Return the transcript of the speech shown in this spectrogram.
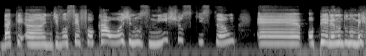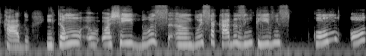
da, uh, de você focar hoje nos nichos que estão é, operando no mercado. Então, eu, eu achei duas, uh, duas sacadas incríveis como o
